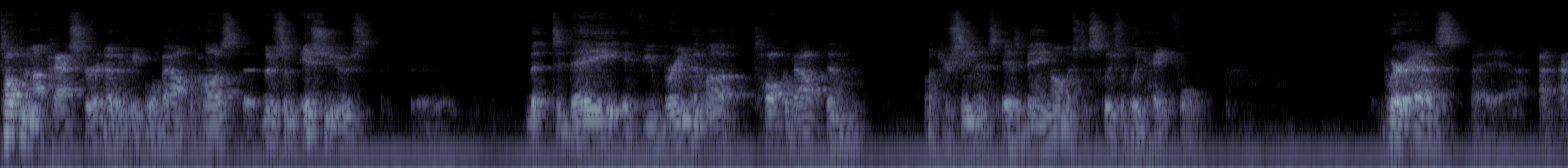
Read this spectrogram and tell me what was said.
talking to my pastor and other people about because there's some issues that today, if you bring them up, talk about them, like you're seen as, as being almost exclusively hateful. Whereas uh, I, I,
